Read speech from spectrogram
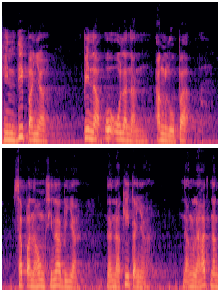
hindi pa niya pinauulanan ang lupa sa panahong sinabi niya na nakita niya na ang lahat ng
